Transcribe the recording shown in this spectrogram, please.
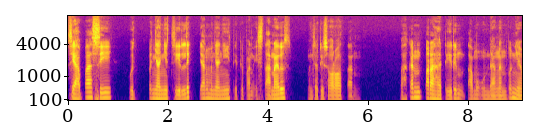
Siapa sih penyanyi cilik yang menyanyi di depan istana itu menjadi sorotan. Bahkan para hadirin tamu undangan pun ya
